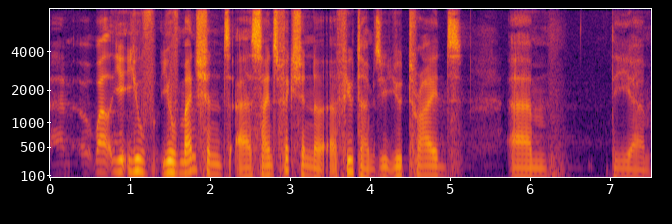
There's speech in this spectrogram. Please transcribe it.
Um, well, you, you've you've mentioned uh, science fiction a, a, few times. You you tried um, the um,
